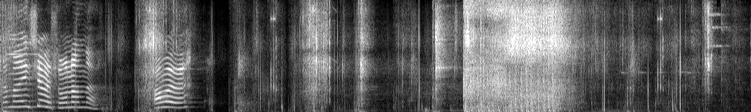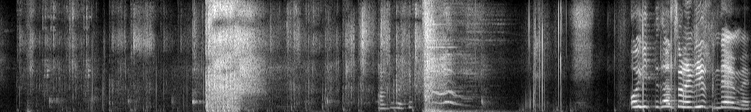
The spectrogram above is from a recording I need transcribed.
Sen bana yetişemezsin onu anla. Ama be. O gittiden sonra biliyorsun değil mi?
